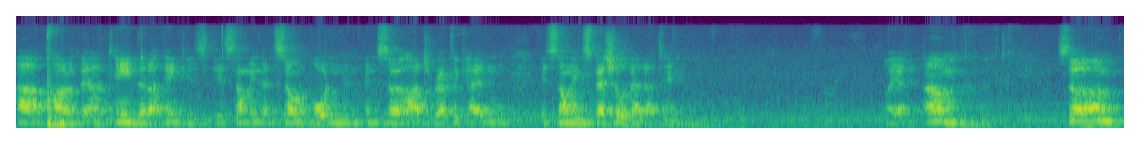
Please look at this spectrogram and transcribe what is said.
uh, part of our team that I think is, is something that's so important and, and so hard to replicate and it's something special about our team. Oh yeah. Um, so um,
